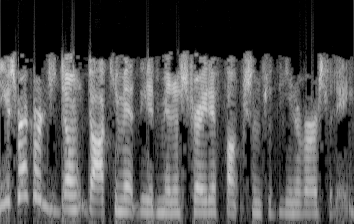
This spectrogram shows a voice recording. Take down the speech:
These records don't document the administrative functions of the university.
